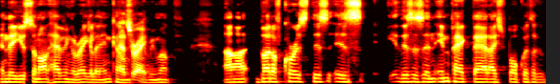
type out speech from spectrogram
and they used to not having a regular income. That's right. every month. Uh, but of course, this is this is an impact that I spoke with a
